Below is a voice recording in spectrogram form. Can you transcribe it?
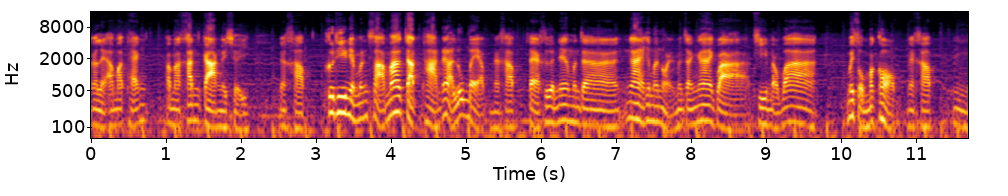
นั่นแหละเอามาแทงเอามาขั้นกลางเฉยๆนะครับคือทีเนี่ยมันสามารถจัดผ่านได้หลายรูปแบบนะครับแต่คืออันเนี้ยมันจะง่ายขึ้นมาหน่อยมันจะง่ายกว่าทีมแบบว่า ไม่สมประกอบนะครับอืม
